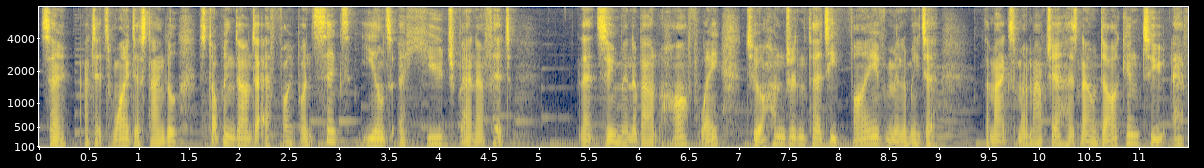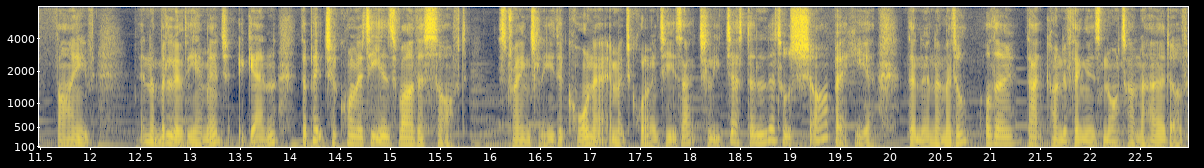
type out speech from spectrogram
So, at its widest angle, stopping down to f5.6 yields a huge benefit. Let's zoom in about halfway to 135mm. The maximum aperture has now darkened to f5. In the middle of the image, again, the picture quality is rather soft. Strangely, the corner image quality is actually just a little sharper here than in the middle, although that kind of thing is not unheard of.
